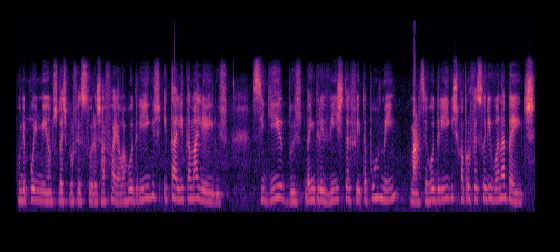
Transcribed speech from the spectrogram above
com depoimentos das professoras Rafaela Rodrigues e Talita Malheiros, seguidos da entrevista feita por mim, Márcia Rodrigues, com a professora Ivana Bente,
